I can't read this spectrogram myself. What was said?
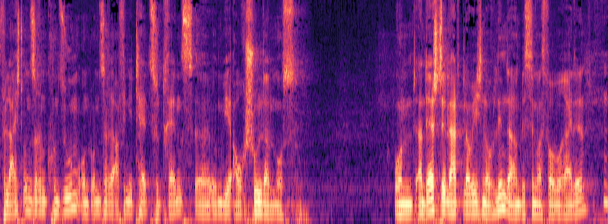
vielleicht unseren Konsum und unsere Affinität zu Trends äh, irgendwie auch schultern muss. Und an der Stelle hat, glaube ich, noch Linda ein bisschen was vorbereitet.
